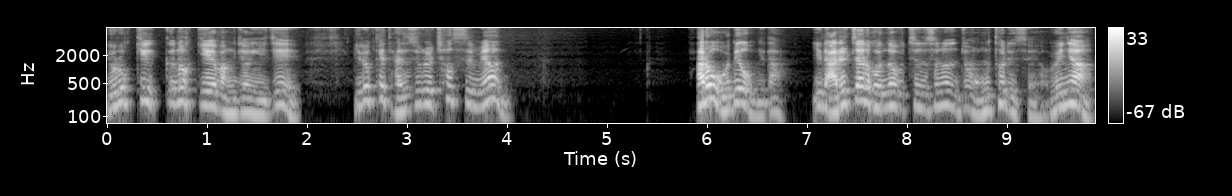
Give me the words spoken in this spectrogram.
이렇게 끊었기에 망정이지 이렇게 단수를 쳤으면 바로 5대 5입니다. 이 나를자로 건너붙이는 수는 좀 엉터리 수예요. 왜냐?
